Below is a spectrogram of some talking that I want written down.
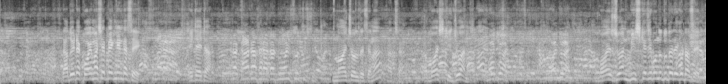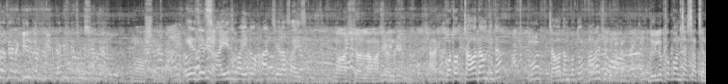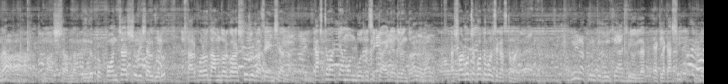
দাদু, এটা কয় মাসে প্রেগনেন্ট আছে? এটা এটা। নয় চলতেছে না? আচ্ছা। বয়স কি? জোয়ান? বয়স জোয়ান বিশ কেজি পর্যন্ত দুধের রেকর্ড আছে। এর যে সাইজ ভাই, এটা হাট চেরা সাইজ মাশাল্লাহ মাশাল্লাহ আর কত চাওয়া দাম এটা? চাওয়া দাম কত? দুই লক্ষ পঞ্চাশ চাচ্ছেন না? মাশাল্লাহ দুই লক্ষ পঞ্চাশ সুবিশাল গরু। তারপরেও দাম দর করার সুযোগ আছে ইনশাল্লাহ কাস্টমার কেমন বলতেছে একটু আইডিয়া দেবেন তো? আর সর্বোচ্চ কত বলছে কাস্টমার? দুই লাখ পর্যন্ত বলছে দুই লাখ এক লাখ আশি?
